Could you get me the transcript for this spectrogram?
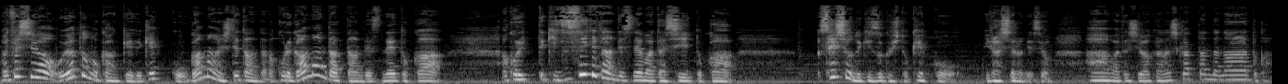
私は親との関係で結構我慢してたんだな。これ我慢だったんですねとかあこれって傷ついてたんですね私とかセッションで気づく人結構いらっしゃるんですよ。ああ私は悲しかったんだなとか、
